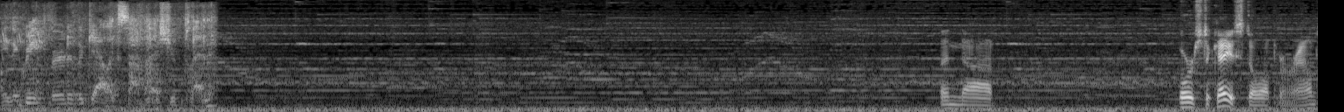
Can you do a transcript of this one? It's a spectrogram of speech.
May the great bird of the galaxy bless your planet. And uh, George Takei is still up and around.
